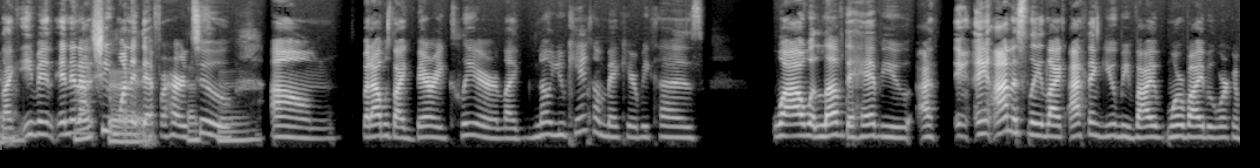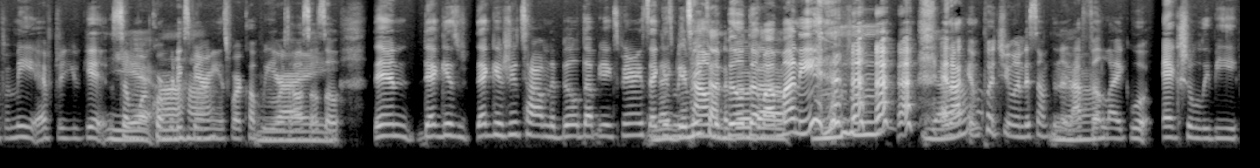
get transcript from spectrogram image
Like even and then I, she wanted that for her That's too. good. Um, but I was like very clear, like, no, you can't come back here because while I would love to have you, I and, honestly, like I think you'll be valuable, more valuable working for me after you get some more corporate uh-huh. experience for a couple years also. So then that gives that gives you time to build up your experience. That That gives me time, time to to build, build up, my up. money. Mhm. and I can put you into something that I feel like will actually be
